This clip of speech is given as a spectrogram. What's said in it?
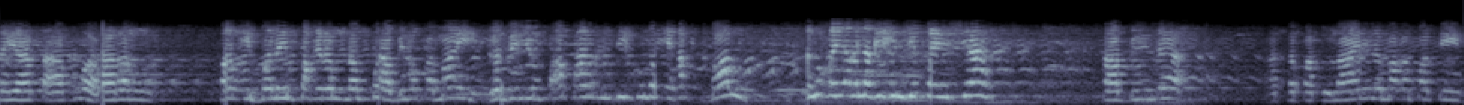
na yata ako ah. Parang, parang iba na yung pakiramdam ko, sabi ng kamay. Din yung paa, parang hindi ko na ihakbal. Ano kaya ang nagiging diferensya? Sabi nila, at napatunayan nila mga kapatid,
